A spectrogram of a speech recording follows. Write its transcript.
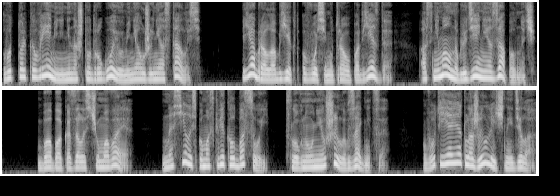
Вот только времени ни на что другое у меня уже не осталось. Я брал объект в 8 утра у подъезда, а снимал наблюдение за полночь. Баба оказалась чумовая. Носилась по Москве колбасой, словно у нее шило в заднице. Вот я и отложил личные дела.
